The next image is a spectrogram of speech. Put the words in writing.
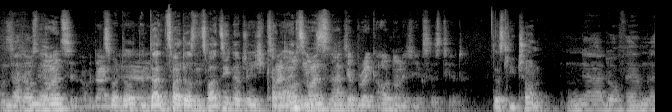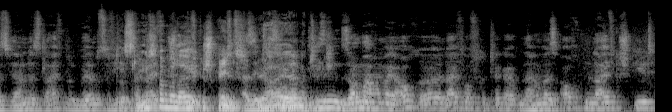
und 2019, aber dann, 2000, äh, dann 2020 natürlich kein 2019 einziges. hat ja Breakout noch nicht existiert. Das Lied schon. Ja, doch, wir haben das, wir haben das live, wir haben das auf Das Lied live haben wir live gespielt. gespielt. Also ja, diesen, ja, diesen Sommer haben wir ja auch äh, Live-Auftritte gehabt, da haben wir es auch live gespielt.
